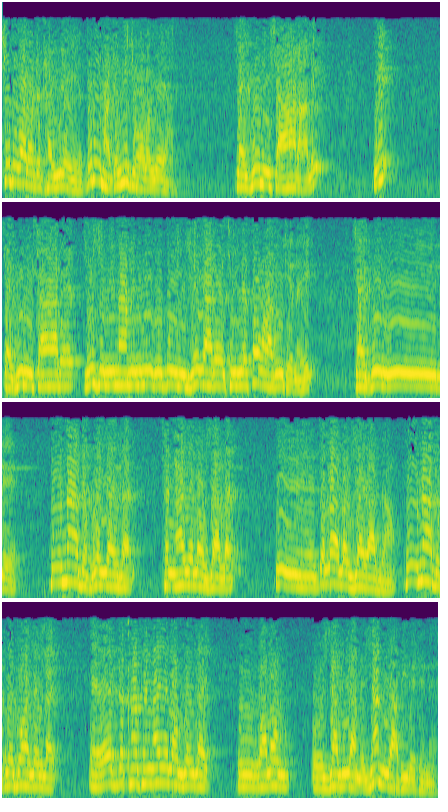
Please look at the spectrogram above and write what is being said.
ကျွတ်တော့တထိုင်နဲ့ရင်သူတို့မှတနည်းကျော်လောက်ရရတယ်ကြိုက်ခွင်းနေရှာရတာလေဟင်ကြိုက်ခွင်းနေရှာရတဲ့ရုပ်ရှင်မင်းသားမင်းသမီးကိုသူရရတဲ့အချိန်နဲ့စောင့်ရသေးတယ်ဟဲ့ကြိုက်ခွင်းနေနဲ့ဟိုနာတပွဲရိုက်လိုက်15ရက်လောက်ရလိုက်အင်းတလလောက်ရရပြန်ဟိုနာတပွဲသွားရိုက်လိုက်အဲတခါ15ရက်လောက်ရိုက်လိုက်ဟိုဟာလောက်ဟိုရလို့ရမယ်ရမရသေးတယ်ထင်တယ်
